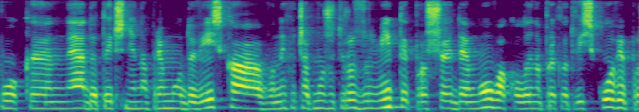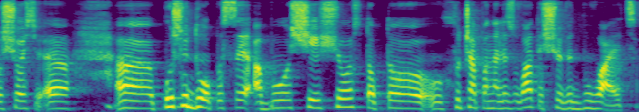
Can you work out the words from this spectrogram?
поки не дотичні напряму до війська, вони хоча б можуть розуміти, про що йде мова, коли, наприклад, військові про щось е, е, пишуть дописи або ще щось, тобто, хоча б аналізувати, що відбувається.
